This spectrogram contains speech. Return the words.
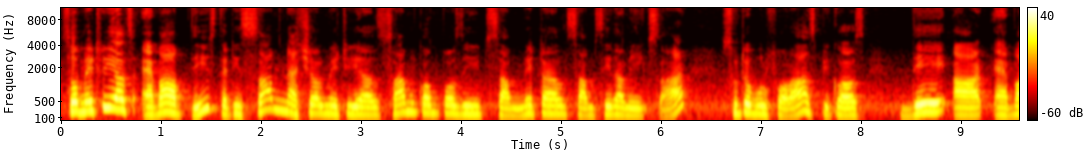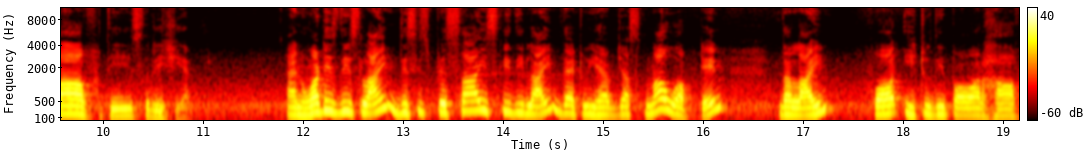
So, materials above this that is some natural materials, some composites, some metals, some ceramics are suitable for us because they are above this region. And what is this line? This is precisely the line that we have just now obtained the line for e to the power half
